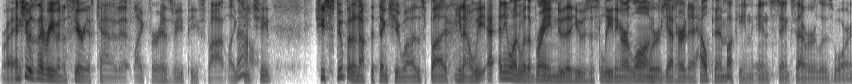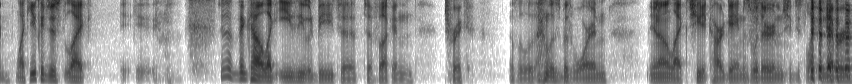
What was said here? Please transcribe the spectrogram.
Right. And she was never even a serious candidate, like for his VP spot. Like No. she, she, she's stupid enough to think she was, but you know, we anyone with a brain knew that he was just leading her along to get her to help him. fucking instincts ever, Liz Warren. Like you could just like, just think how like easy it would be to to fucking trick Elizabeth Warren. You know, like cheat at card games with her, and she just like never,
